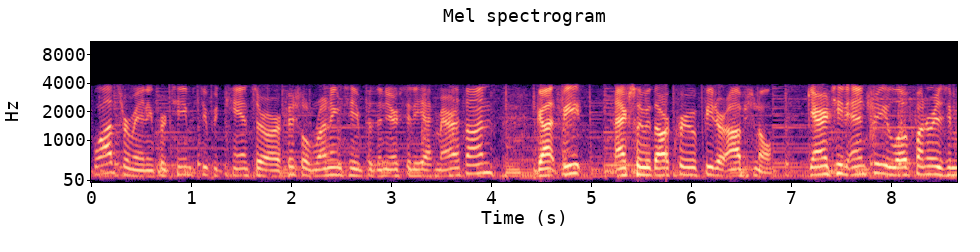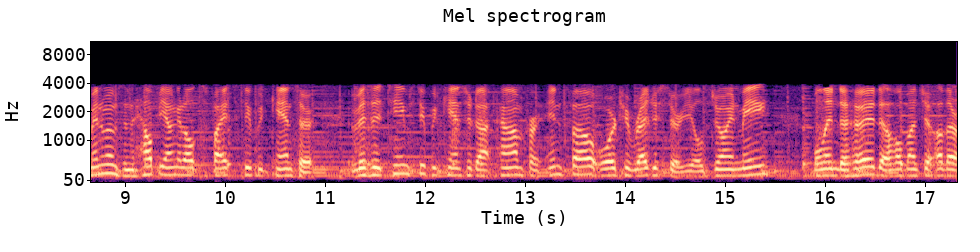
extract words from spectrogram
slots remaining for Team Stupid Cancer, our official running team for the New York City Half Marathon. Got feet? Actually, with our crew, feet are optional. Guaranteed entry, low fundraising minimums, and help young adults fight stupid cancer. Visit TeamStupidCancer.com for info or to register. You'll join me, Melinda Hood, a whole bunch of other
